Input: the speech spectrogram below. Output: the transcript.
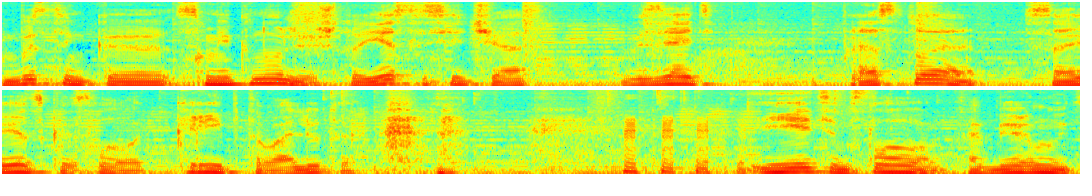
быстренько смекнули, что если сейчас взять простое советское слово криптовалюта и этим словом обернуть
